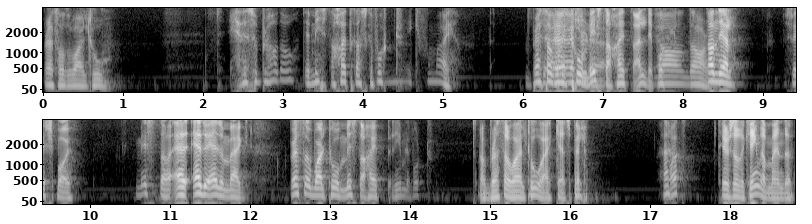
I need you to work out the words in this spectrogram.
Breath of the Wild 2. Er det så bra, da? Det mista hype ganske fort. Ikke for meg. Breath of Wild 2 tror mista hype veldig fort. Ja, det har det. Daniel, Switchboy. Mista Er, er du enig med meg? Breath of Wild 2 mista hype rimelig fort. Ja, Breath of Wild 2 er ikke et spill. Hæ? What? Tears of the Kingdom, mener du?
